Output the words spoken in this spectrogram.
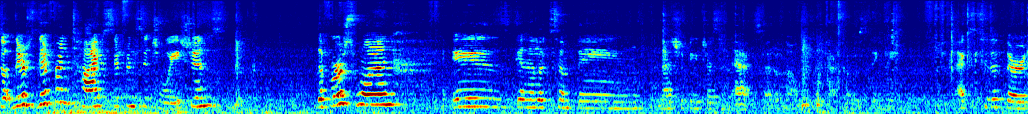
So there's different types, different situations. The first one is gonna look something, that should be just an x, I don't know what the heck I was thinking. x to the third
